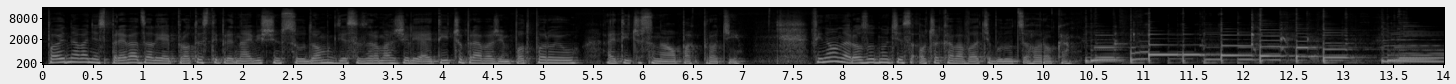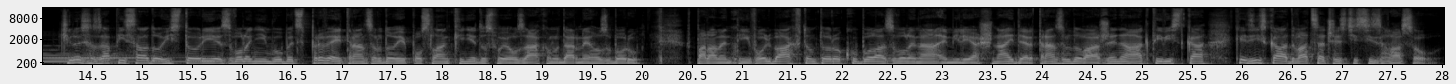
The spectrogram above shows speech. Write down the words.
Pojednávanie sprevádzali aj protesty pred Najvyšším súdom, kde sa zhromaždili aj tí, čo práva žien podporujú, aj tí, čo sú naopak proti. Finálne rozhodnutie sa očakáva v lete budúceho roka. Čile sa zapísala do histórie zvolením vôbec prvej transrodovej poslankyne do svojho zákonodárneho zboru. V parlamentných voľbách v tomto roku bola zvolená Emilia Schneider, transrodová žena a aktivistka, keď získala 26 tisíc hlasov.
